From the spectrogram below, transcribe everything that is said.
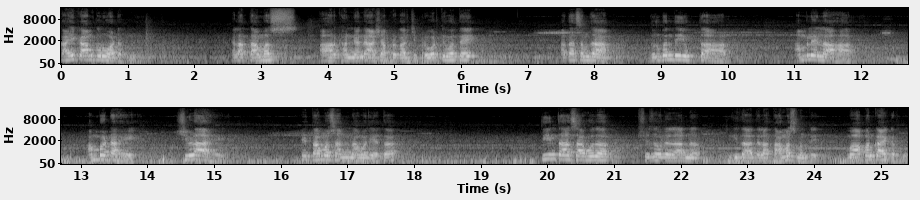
काही काम करू वाटत नाही. याला तामस आहार खाण्याने अशा प्रकारची प्रवृत्ती होते. आता समजा दुर्गंधीयुक्त आहार आंबलेला आहार आंबट आहे शिळा आहे हे तामस अन्नामध्ये येतं. तीन तास अगोदर शिजवलेलं अन्न गीता त्याला तामस म्हणते. मग आपण काय करतो?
